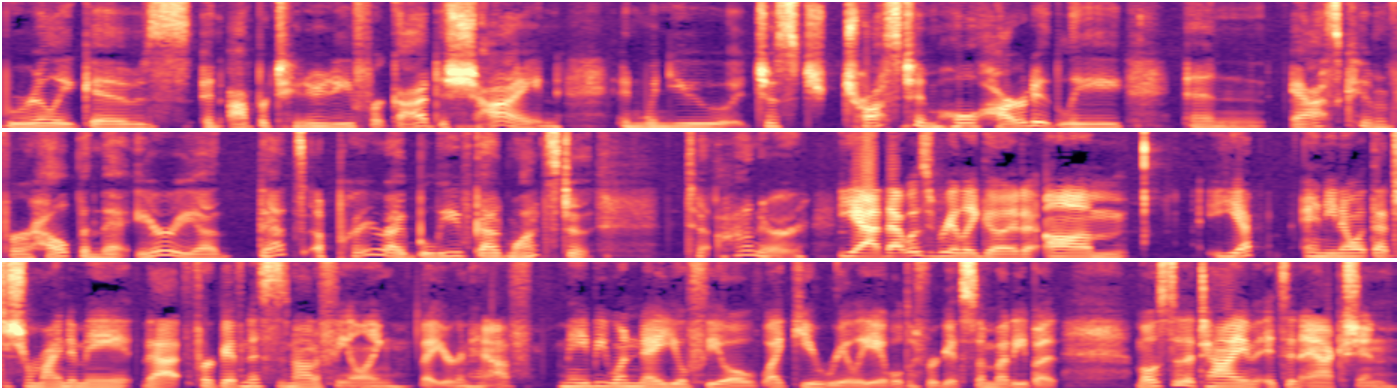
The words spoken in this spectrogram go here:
really gives an opportunity for God to shine. And when you just trust Him wholeheartedly and ask Him for help in that area, that's a prayer I believe God wants to to honor. Yeah, that was really good. Um, yep. And you know what? That just reminded me that forgiveness is not a feeling that you're going to have. Maybe one day you'll feel like you're really able to forgive somebody, but most of the time it's an action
